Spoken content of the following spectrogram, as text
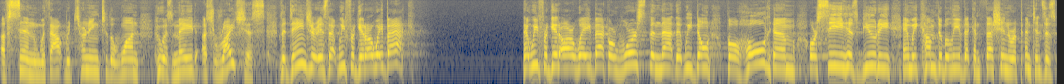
of sin without returning to the one who has made us righteous, the danger is that we forget our way back. That we forget our way back, or worse than that, that we don't behold him or see his beauty, and we come to believe that confession and repentance is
